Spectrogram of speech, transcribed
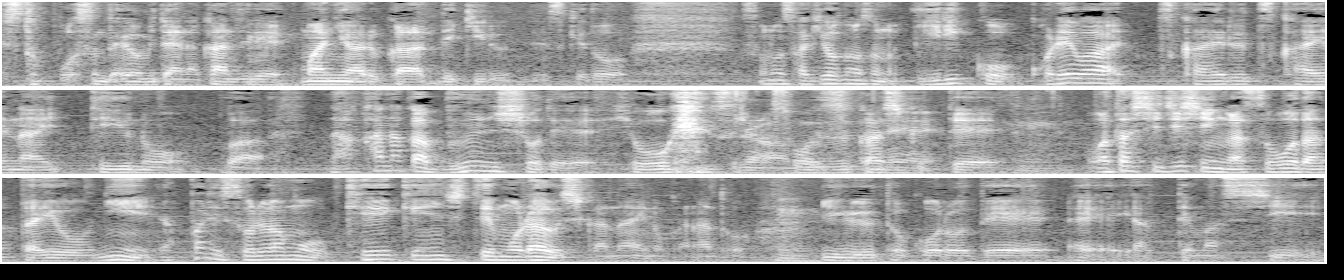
ストップを押すんだよみたいな感じでマニュアル化できるんですけどその先ほどのそのいりここれは使える使えないっていうのはなかなか文書で表現するのは難しくて、私自身がそうだったようにやっぱりそれはもう経験してもらうしかないのかなとうんいうところで、えーやってますし、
